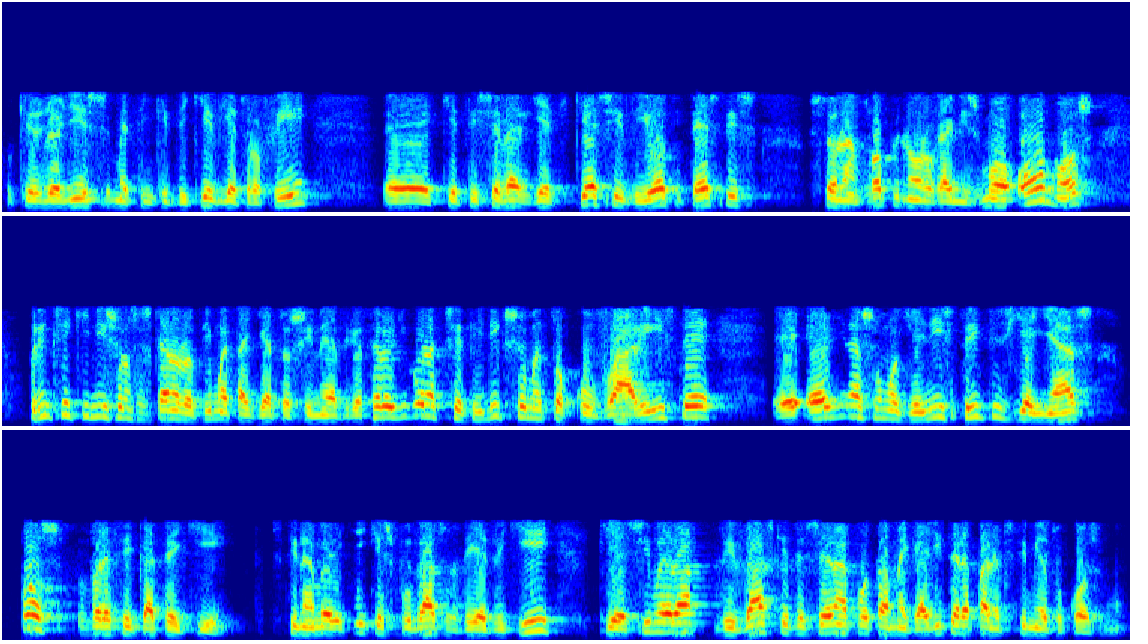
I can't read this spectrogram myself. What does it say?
ο κ. Λιονής με την κριτική διατροφή ε, και τις ευεργετικές ιδιότητές της στον ανθρώπινο οργανισμό. Όμως, πριν ξεκινήσω να σας κάνω ερωτήματα για το συνέδριο, θέλω λίγο να ξετυλίξω με το κουβάρι. Είστε ε, Έλληνας ομογενής τρίτης γενιάς. Πώς βρεθήκατε εκεί, στην Αμερική και σπουδάσατε ιατρική και σήμερα διδάσκετε σε ένα από τα μεγαλύτερα πανεπιστήμια του κόσμου.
